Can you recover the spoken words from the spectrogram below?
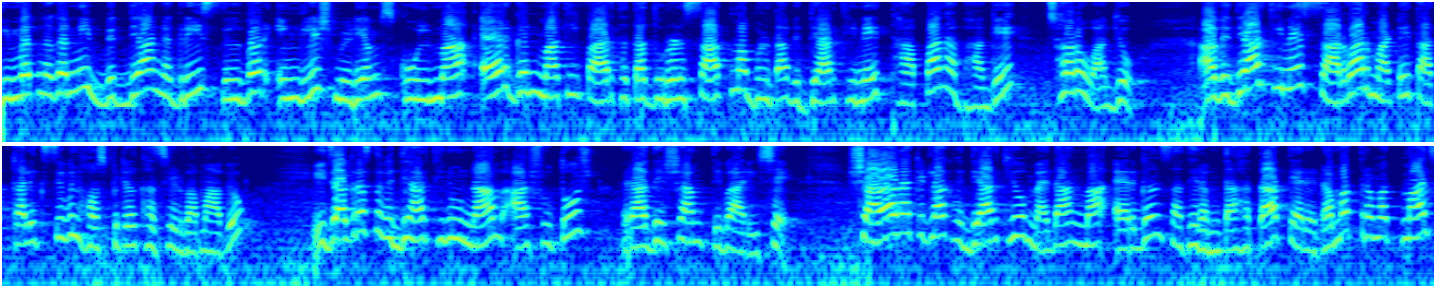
હિંમતનગરની વિદ્યાનગરી સિલ્વર ઇંગ્લિશ મીડિયમ સ્કૂલમાં એરગનમાંથી ફાયર થતા ધોરણ સાતમાં ભણતા વિદ્યાર્થીને થાપાના ભાગે છરો વાગ્યો. આ વિદ્યાર્થીને સારવાર માટે તાત્કાલિક સિવિલ હોસ્પિટલ ખસેડવામાં આવ્યો. ઈજાગ્રસ્ત વિદ્યાર્થીનું નામ આશુતોષ રાધેશ્યામ તિવારી છે. શાળાના કેટલાક વિદ્યાર્થીઓ મેદાનમાં એરગન સાથે રમતા હતા, ત્યારે રમત રમતમાં જ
